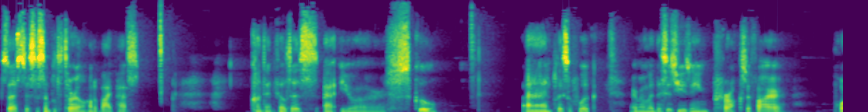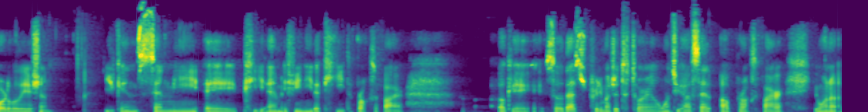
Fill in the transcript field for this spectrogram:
So that's just a simple tutorial on how to bypass content filters at your school and place of work. Remember this is using Proxifier Portable Edition. You can send me a PM if you need a key to Proxifier. Okay, so that's pretty much a tutorial. Once you have set up Proxifier, you want to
